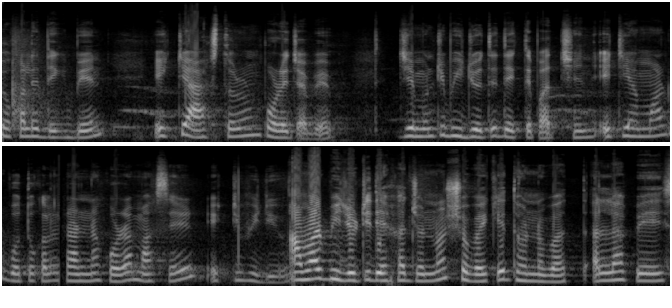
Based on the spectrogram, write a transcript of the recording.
সকালে দেখবেন একটি আস্তরণ পড়ে যাবে। যেমনটি ভিডিওতে দেখতে পাচ্ছেন, এটি আমার গতকাল রান্না করা মাছের একটি ভিডিও। আমার ভিডিওটি দেখার জন্য সবাইকে ধন্যবাদ। আল্লাহ হাফেজ।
